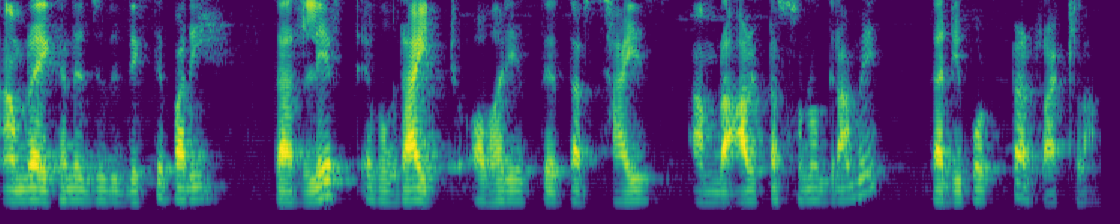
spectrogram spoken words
আমরা এখানে যদি দেখতে পারি, তার লেফট এবং রাইট ওভারিতে তার সাইজ, আমরা আলট্রাসোনোগ্রামে তার রিপোর্টটা রাখলাম।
